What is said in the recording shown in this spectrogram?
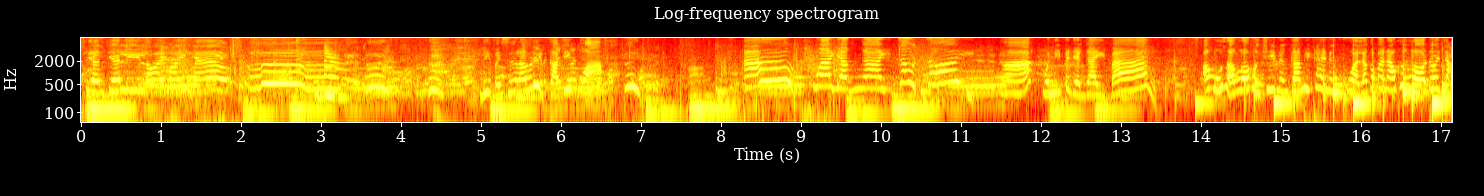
เสียงเจลีลอยมาอีกแล้วรีบไปซื้อแล้วรีบกลับดีกว่าอ้าวว่ายังไงเจ้าจ้อยฮะวันนี้เป็นยังไงบ้าง เอาหมูสองโลผักชีหนึ่งกรัมพริกไทยหนึ่งขวดแล้วก็มะนาวครึ่งโลด้วยจ้ะ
